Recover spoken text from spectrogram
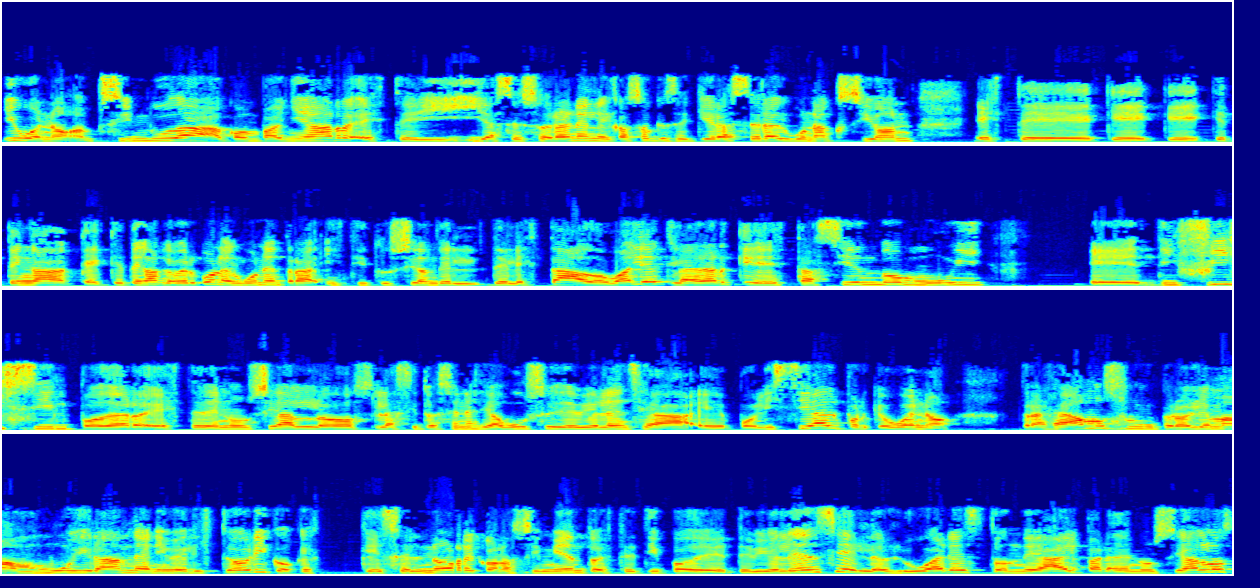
y bueno, sin duda acompañar este, y, y asesorar en el caso que se quiera hacer alguna acción este, que, que, tenga, que, tenga que ver con alguna institución del, del Estado. Vale aclarar que está siendo muy eh, difícil poder este, denunciar los, las situaciones de abuso y de violencia eh, policial, porque bueno, trasladamos un problema muy grande a nivel histórico, que es, que es el no reconocimiento de este tipo de, violencia y los lugares donde hay para denunciarlos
